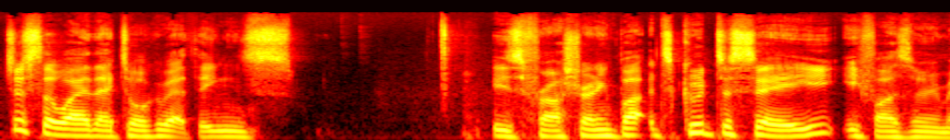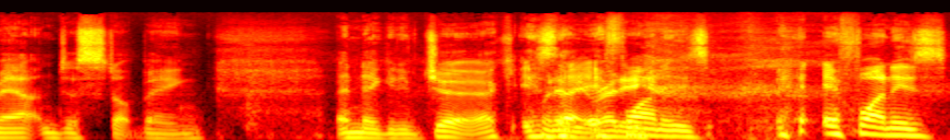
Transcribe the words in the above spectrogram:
just the way they talk about things is frustrating, but it's good to see if I zoom out and just stop being a negative jerk is Whenever that ready. F1 is F1 is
